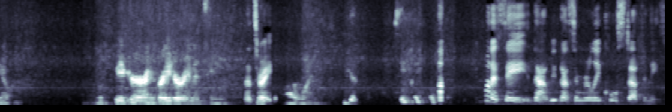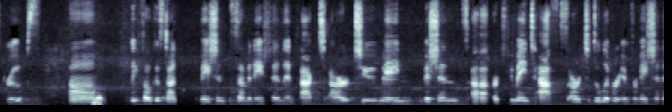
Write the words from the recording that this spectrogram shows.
Yep. We're bigger and greater in a team. That's right. One. Yeah. um, I want to say that we've got some really cool stuff in these groups. Um, really focused on information dissemination. In fact, our two main missions, uh, our two main tasks are to deliver information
